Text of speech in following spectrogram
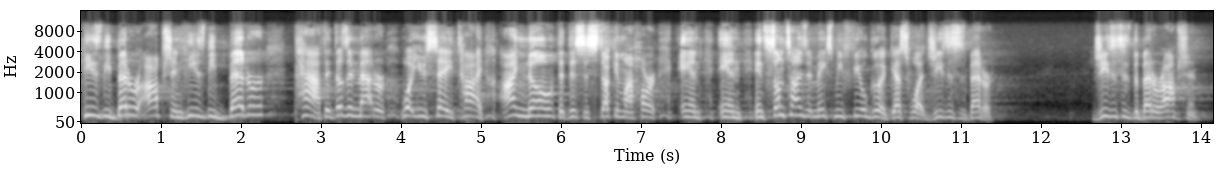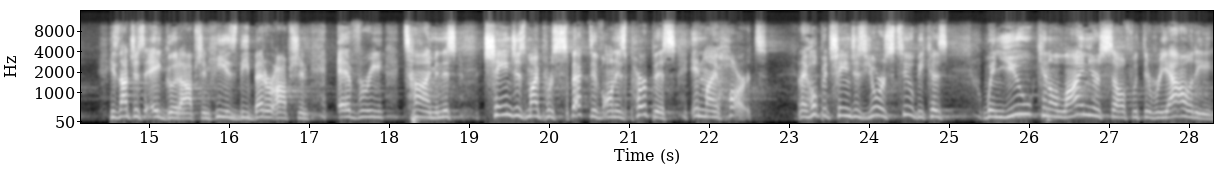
He's the better option, He's the better path. It doesn't matter what you say, Ty. I know that this is stuck in my heart, and and and sometimes it makes me feel good. Guess what? Jesus is better. Jesus is the better option. He's not just a good option, he is the better option every time. And this changes my perspective on his purpose in my heart. And I hope it changes yours too, because when you can align yourself with the reality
